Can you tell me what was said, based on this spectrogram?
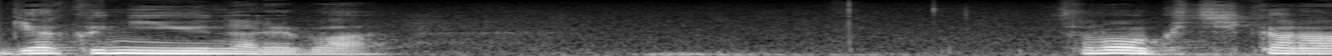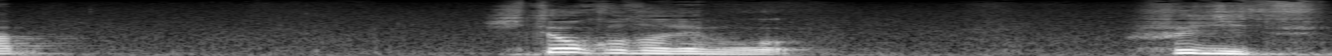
逆に言うなればその口から一言でも不実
